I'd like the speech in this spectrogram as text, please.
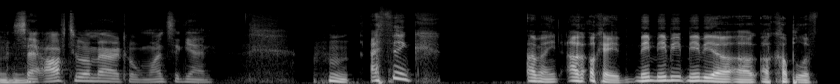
Mm-hmm. set off to America once again. I think I mean, uh, okay, maybe maybe maybe a, a, a couple of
